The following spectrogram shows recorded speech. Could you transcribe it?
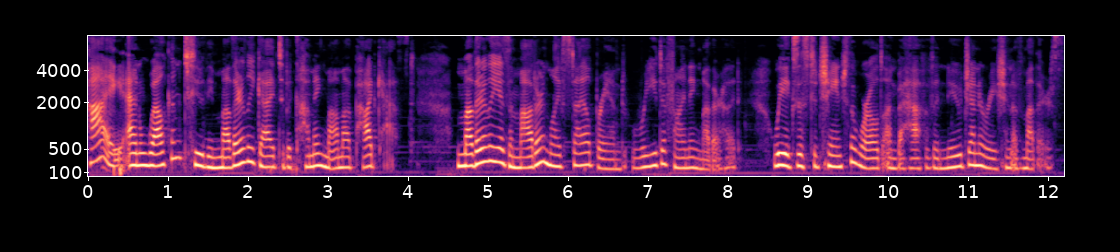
Hi, and welcome to the Motherly Guide to Becoming Mama podcast. Motherly is a modern lifestyle brand redefining motherhood. We exist to change the world on behalf of a new generation of mothers.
